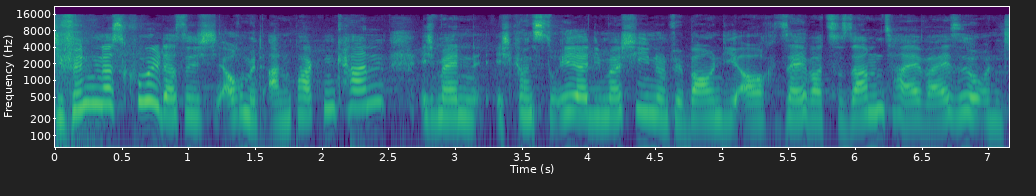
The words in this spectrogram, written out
Die finden das cool, dass ich auch mit anpacken kann. Ich meine, ich konstruiere die Maschinen und wir bauen die auch selber zusammen teilweise. Und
